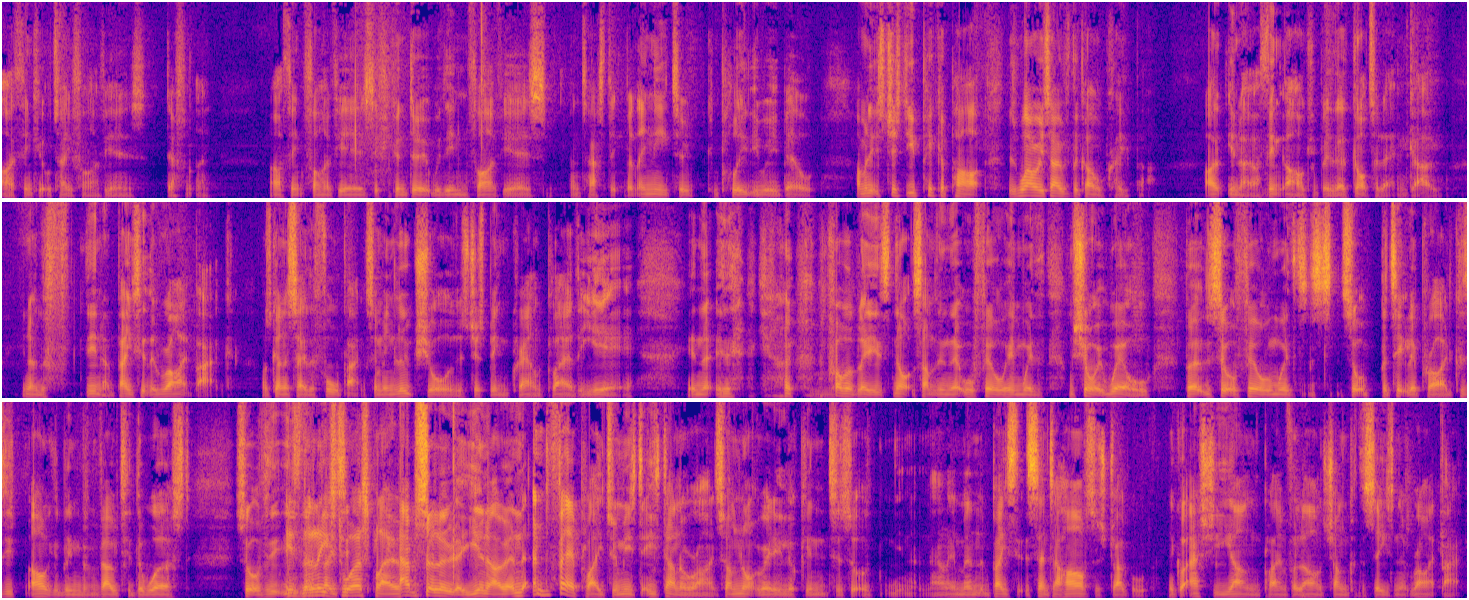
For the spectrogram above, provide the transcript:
I think it will take five years, definitely. I think five years, if you can do it within five years, fantastic. But they need to completely rebuild. I mean, it's just you pick apart. There's worries over the goalkeeper. I, you know, I think arguably they've got to let him go. You know, the you know basically the right back. I was going to say the fullbacks. I mean, Luke Shaw has just been crowned Player of the Year. In that, you know, mm. probably it's not something that will fill him with. I'm sure it will, but sort of fill him with sort of particular pride because he's arguably been voted the worst. Sort of, He's the least worst player. Absolutely, you know, and, and fair play to him. He's, he's done all right. So I'm not really looking to sort of, you know, nail him. And basically, the centre halves have struggled. They've got Ashley Young playing for a large chunk of the season at right back.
